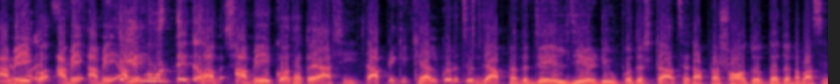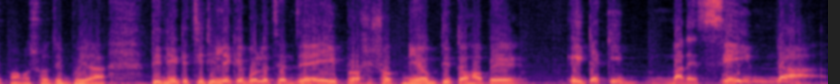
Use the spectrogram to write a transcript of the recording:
আমি এই ক- আমি আমি এই আমি- মুহূর্তে এটা আমি- এই কথাটায় আসি। আপনি কি খেয়াল করেছেন যে আপনাদের যে এলজিআরডি উপদেষ্টা আছেন আপনার সহযোদ্ধা জনাব আসিফ মোহাম্মদ সজীব ভুইয়া তিনি একটি চিঠি লিখে বলেছেন যে এই প্রশাসক নিয়োগ দিতে হবে। এইটা কি মানে সেম না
